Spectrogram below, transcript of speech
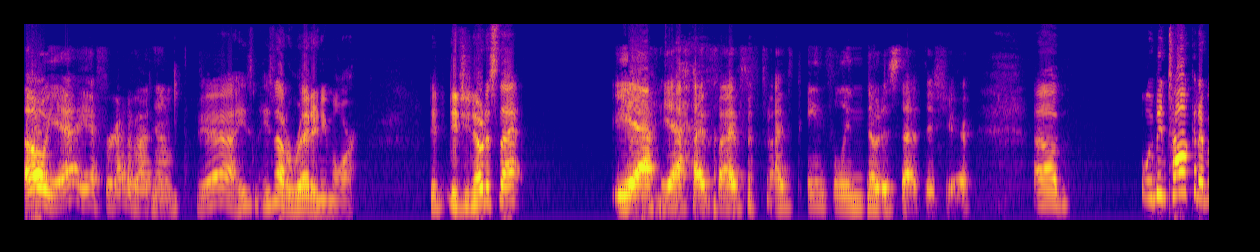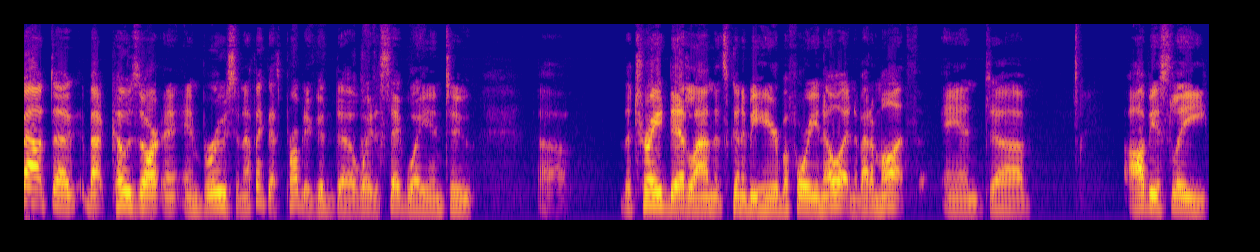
Oh yeah, yeah, forgot about him. Yeah, he's he's not a Red anymore. Did Did you notice that? Yeah, yeah, I've I've I've painfully noticed that this year. Um, we've been talking about uh, about Cozart and, and Bruce, and I think that's probably a good uh, way to segue into uh, the trade deadline that's going to be here before you know it in about a month. And uh, obviously,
